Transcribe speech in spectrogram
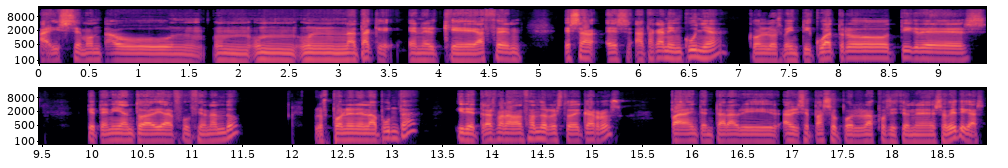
ahí se monta un, un, un, un ataque en el que hacen esa, es, atacan en cuña con los 24 tigres que tenían todavía funcionando, los ponen en la punta y detrás van avanzando el resto de carros para intentar abrir, abrirse paso por las posiciones soviéticas.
